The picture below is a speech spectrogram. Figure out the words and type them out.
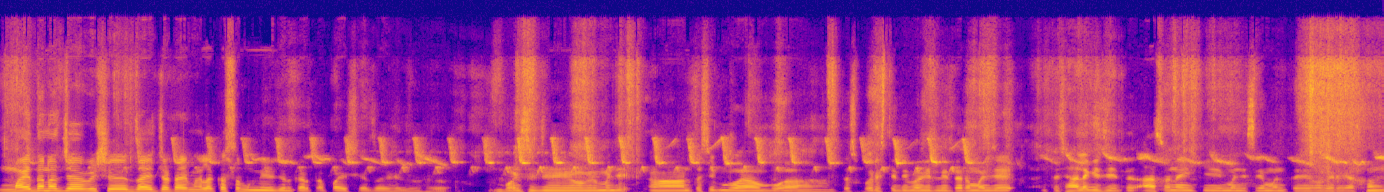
मैदानाच्या विषय जायच्या टायमिंगला कसं मग नियोजन करता पैशाचं हे सगळं? पैशाचे वगैरे म्हणजे अं, तशी ब- ब- अं, तशी परिस्थिती बघितली तर म्हणजे तशी हालाकीची आहे. तर असं नाही की म्हणजे श्रीमंत आहे वगैरे असं.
